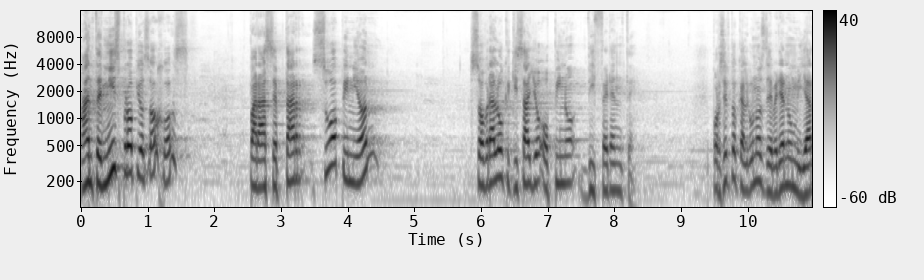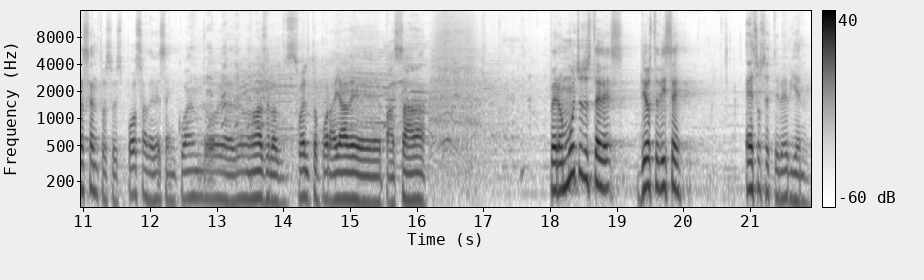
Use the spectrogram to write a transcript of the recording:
ante mis propios ojos para aceptar su opinión sobre algo que quizá yo opino diferente. Por cierto que algunos deberían humillarse ante su esposa de vez en cuando, no se los suelto por allá de pasada. Pero muchos de ustedes, Dios te dice, eso se te ve bien.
